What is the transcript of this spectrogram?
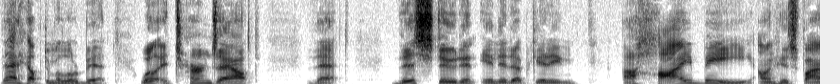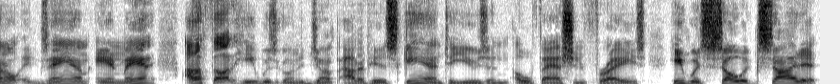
That helped him a little bit. Well, it turns out that this student ended up getting a high B on his final exam, and man, I thought he was going to jump out of his skin, to use an old fashioned phrase. He was so excited.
